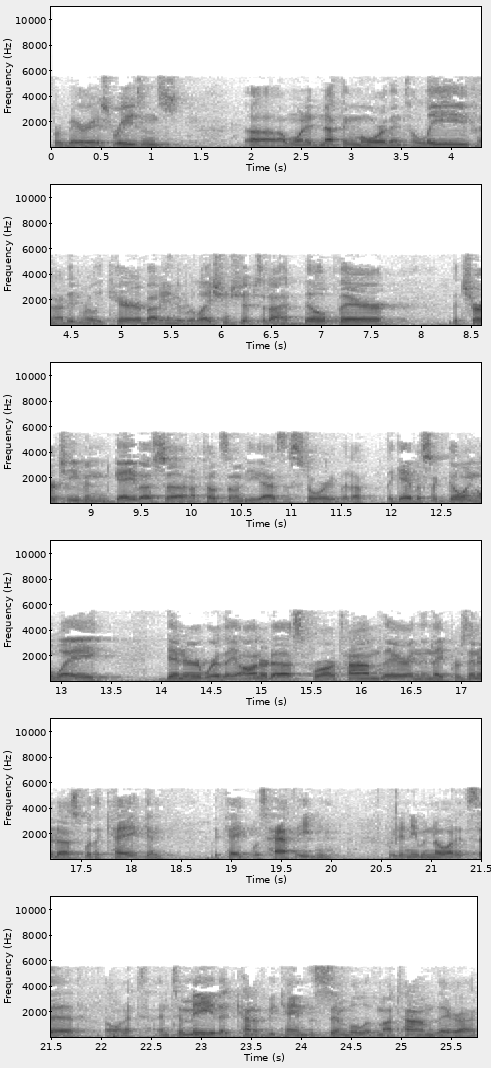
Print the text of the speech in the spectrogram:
for various reasons. Uh, I wanted nothing more than to leave, and I didn't really care about any of the relationships that I had built there. The church even gave us, uh, and I've told some of you guys this story, but uh, they gave us a going away dinner where they honored us for our time there, and then they presented us with a cake, and the cake was half eaten. We didn't even know what it said on it. And to me, that kind of became the symbol of my time there.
